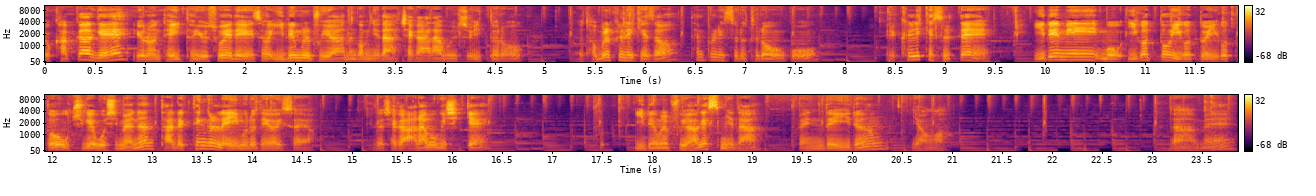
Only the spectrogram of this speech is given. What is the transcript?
요 각각의 이런 데이터 요소에 대해서 이름을 부여하는 겁니다. 제가 알아볼 수 있도록. 더블 클릭해서 템플릿으로 들어오고 클릭했을 때 이름이 뭐 이것도 이것도 이것도 우측에 보시면은 다 렉탱글 네임으로 되어 있어요. 그래서 제가 알아보기 쉽게 부- 이름을 부여하겠습니다. 브랜드 이름 영어 그 다음에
